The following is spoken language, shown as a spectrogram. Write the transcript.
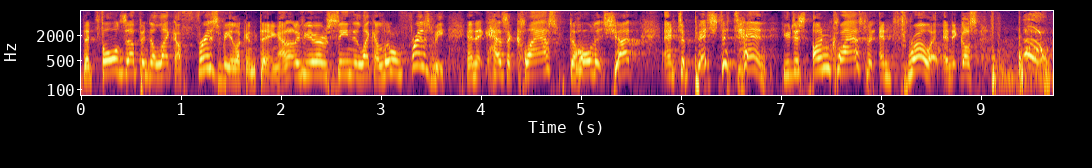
that folds up into like a frisbee looking thing. I don't know if you've ever seen it like a little frisbee, and it has a clasp to hold it shut. And to pitch the tent, you just unclasp it and throw it, and it goes. Boom!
